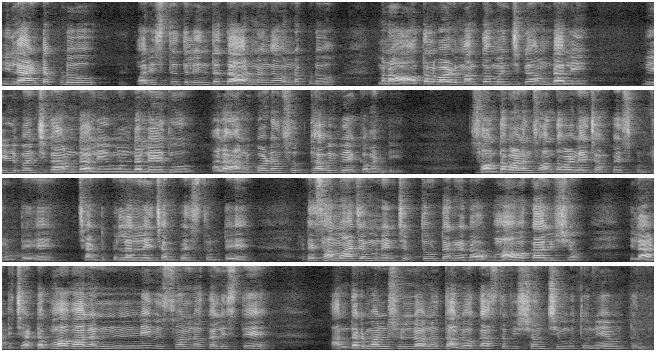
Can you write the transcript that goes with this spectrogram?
ఇలాంటప్పుడు పరిస్థితులు ఇంత దారుణంగా ఉన్నప్పుడు మనం అవతల వాళ్ళు మనతో మంచిగా ఉండాలి వీళ్ళు మంచిగా ఉండాలి ఉండలేదు అలా అనుకోవడం శుద్ధ వివేకం అండి. సొంత వాళ్ళని సొంత వాళ్ళే చంపేసుకుంటుంటే చంటి పిల్లల్ని చంపేస్తుంటే అంటే సమాజం నేను చెప్తూ ఉంటాను కదా భావ కాలుష్యం. ఇలాంటి చెడ్డభావాలన్నీ విశ్వంలో కలిస్తే అందరి మనుషుల్లోనూ తలో కాస్త విషయం చిమ్ముతూనే ఉంటుంది.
